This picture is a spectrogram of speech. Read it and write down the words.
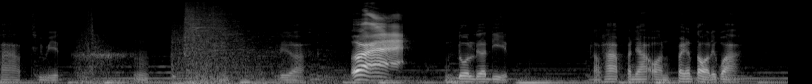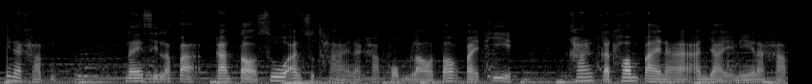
ภาพชีวิตอืมเรือเอ้โดนเรือดีดสภาพปัญญาอ่อนไปกันต่อดีกว่า นี่นะครับ ในศิลปะการต่อสู้อันสุดท้ายนะครับ ผมเราต้องไปที่ข้างกระท่อมปลายนาอันใหญ่นี้นะครับ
